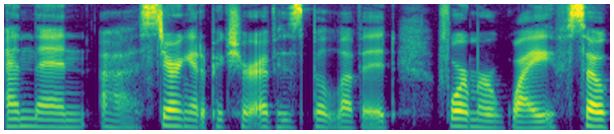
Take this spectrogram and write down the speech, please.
And then uh, staring at a picture of his beloved former wife. So,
